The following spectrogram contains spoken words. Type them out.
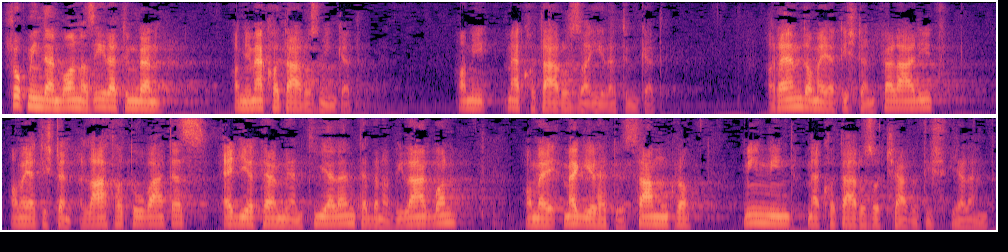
Sok minden van az életünkben, ami meghatároz minket, ami meghatározza életünket. A rend, amelyet Isten felállít, amelyet Isten láthatóvá tesz, egyértelműen kijelent ebben a világban, amely megélhető számunkra, mind-mind meghatározottságot is jelent.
